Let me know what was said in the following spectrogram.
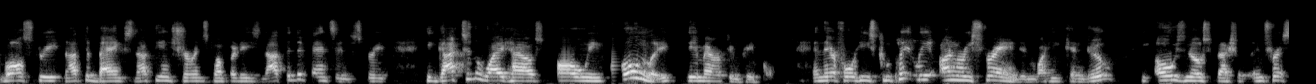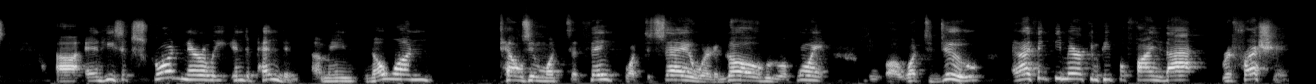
Wall Street, not the banks, not the insurance companies, not the defense industry. He got to the White House owing only the American people. And therefore, he's completely unrestrained in what he can do. He owes no special interest. Uh, and he's extraordinarily independent. I mean, no one tells him what to think, what to say, where to go, who to appoint, uh, what to do. And I think the American people find that refreshing.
